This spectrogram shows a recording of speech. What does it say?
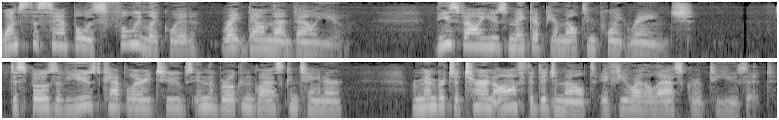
Once the sample is fully liquid, write down that value. These values make up your melting point range. Dispose of used capillary tubes in the broken glass container. Remember to turn off the Digimelt if you are the last group to use it.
